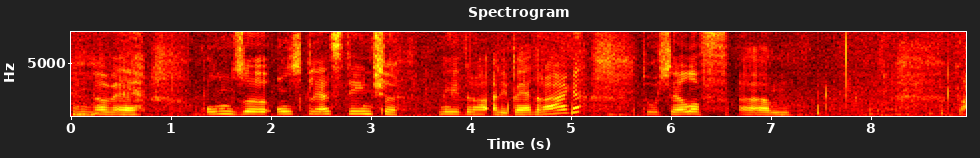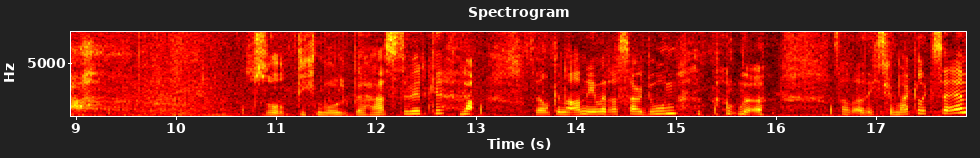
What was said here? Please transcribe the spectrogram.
En dat wij onze, ons klein steentje bijdragen door zelf ehm, ja, zo dicht mogelijk bij huis te werken. Ja. Als elke aannemer dat zou doen, dan eh, zou dat echt gemakkelijk zijn.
